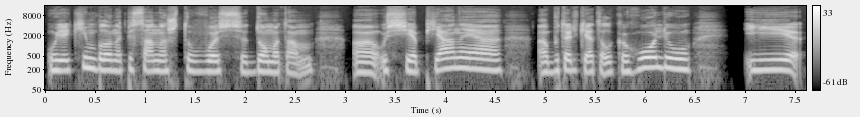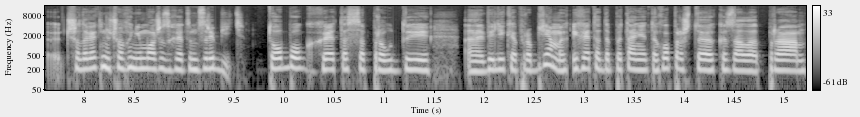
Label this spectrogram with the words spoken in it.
у якім было напісана што вось дома там э, усе п'яныя бутэлькі ад алкаголю і чалавек нічога не можа з гэтым зрабіць. То бок гэта сапраўды э, вялікая праблема і гэта да пытання таго пра што я казала пра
